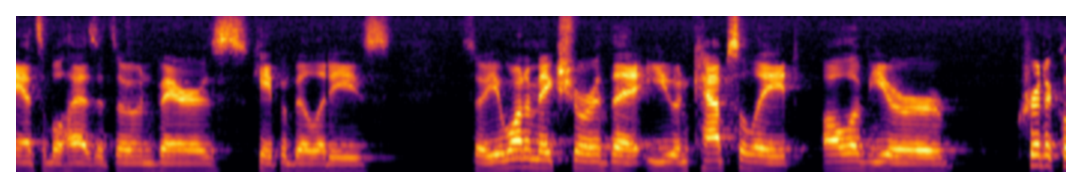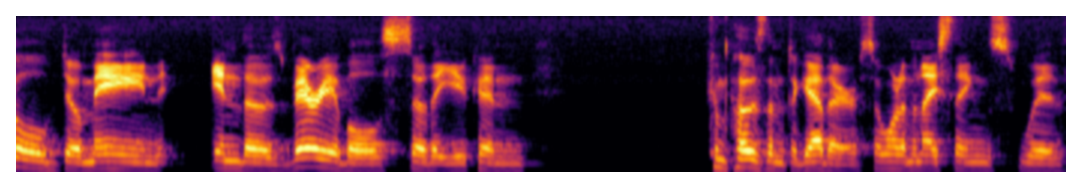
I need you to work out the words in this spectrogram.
Ansible has its own vars capabilities. So you want to make sure that you encapsulate all of your critical domain in those variables so that you can compose them together. So one of the nice things with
